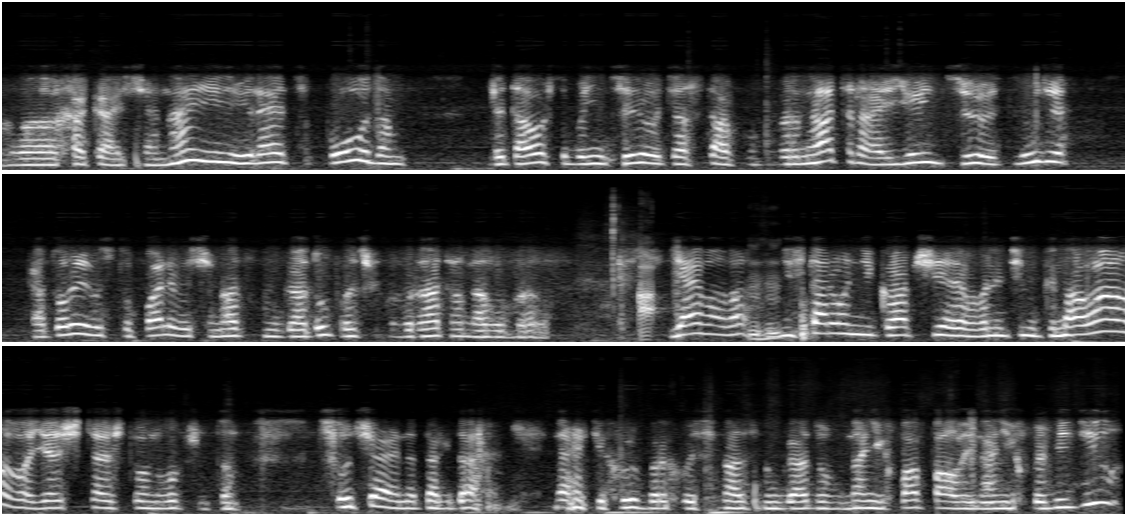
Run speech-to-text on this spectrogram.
в Хакасии, она и является поводом для того, чтобы инициировать отставку губернатора, а ее инициируют люди, которые выступали в 2018 году против губернатора на выборах. А... Я его угу. не сторонник вообще Валентина Коновалова. Я считаю, что он, в общем-то, случайно тогда на этих выборах в 2018 году на них попал и на них победил.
